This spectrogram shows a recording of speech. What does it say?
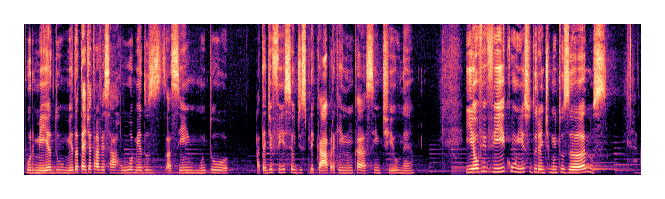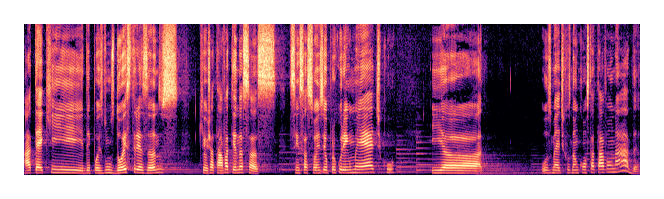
por medo, medo até de atravessar a rua, medos assim muito até difícil de explicar para quem nunca sentiu, né? E eu vivi com isso durante muitos anos, até que depois de uns dois, três anos que eu já estava tendo essas sensações, eu procurei um médico e uh, os médicos não constatavam nada.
